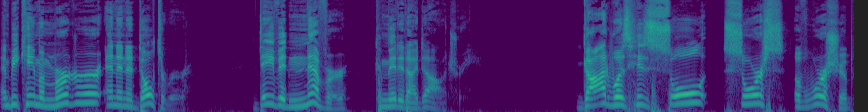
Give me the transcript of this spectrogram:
and became a murderer and an adulterer, David never committed idolatry. God was his sole source of worship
